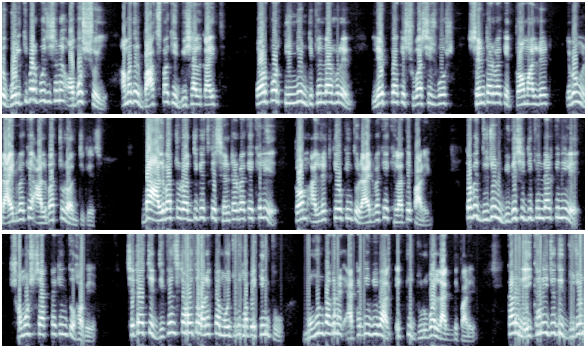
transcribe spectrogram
তো গোলকিপার পজিশনে অবশ্যই আমাদের বাজ পাখি বিশাল কাইত। পরপর তিনজন ডিফেন্ডার হলেন লেফট ব্যাকে সুভাশিস বোস, সেন্টার ব্যাকে টম আলড্রেড এবং রাইট ব্যাকে আলবার্টো রদ্রিগেজ। বা আলবার্টো রদ্রিগেজকে সেন্টার ব্যাকে খেলিয়ে টম আলড্রেডকেও কিন্তু রাইট ব্যাকে খেলাতে পারে। তবে দুজন বিদেশি ডিফেন্ডারকে নিলে সমস্যা একটা কিন্তু হবে। সেটা হচ্ছে ডিফেন্সটা হয়তো অনেকটা মজবুত হবে কিন্তু মোহনবাগানের অ্যাটাকিং বিভাগ একটু দুর্বল লাগতে পারে। কারণ এইখানেই যদি দুজন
